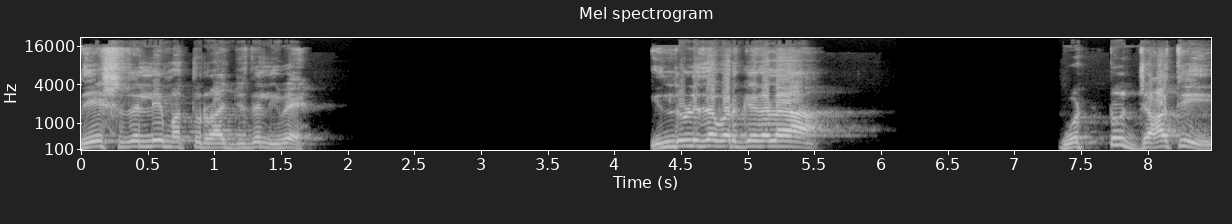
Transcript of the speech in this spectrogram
ದೇಶದಲ್ಲಿ ಮತ್ತು ರಾಜ್ಯದಲ್ಲಿ ಇವೆ. ಹಿಂದುಳಿದ ವರ್ಗಗಳ ಒಟ್ಟು ಜಾತಿ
